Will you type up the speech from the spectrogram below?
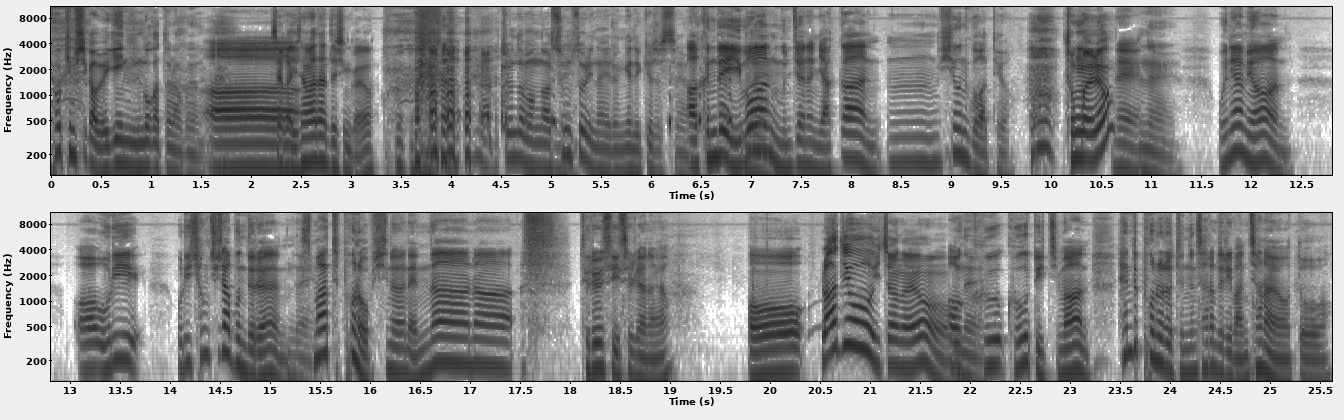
폴킴 씨가 외계인인 것 같더라고요 아, 제가 이상하다는 뜻인가요? 좀 더 뭔가 숨소리나 이런 게 느껴졌어요 아 근데 이번 네. 문제는 약간 음, 쉬운 것 같아요. 정말요? 네. 네. 왜냐하면 어 우리 우리 청취자분들은 네. 스마트폰 없이는 엔나나 들을 수 있으려나요? 어 라디오 있잖아요. 어 네. 그 그것도 있지만 핸드폰으로 듣는 사람들이 많잖아요. 또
